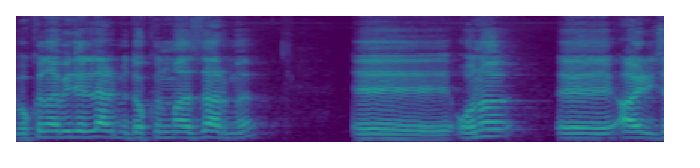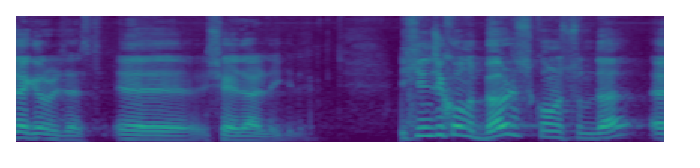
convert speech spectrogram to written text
Dokunabilirler mi? Dokunmazlar mı? E, onu e, ayrıca göreceğiz e, şeylerle ilgili. İkinci konu Burns konusunda. E,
